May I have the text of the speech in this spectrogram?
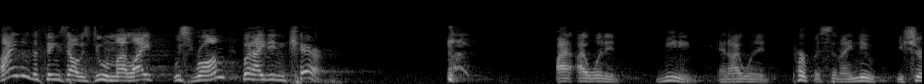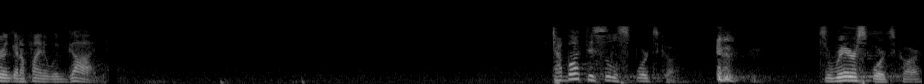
I knew the things I was doing in my life was wrong, but I didn't care. I, I wanted meaning and I wanted purpose, and I knew you sure ain't going to find it with God. I bought this little sports car. it's a rare sports car.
